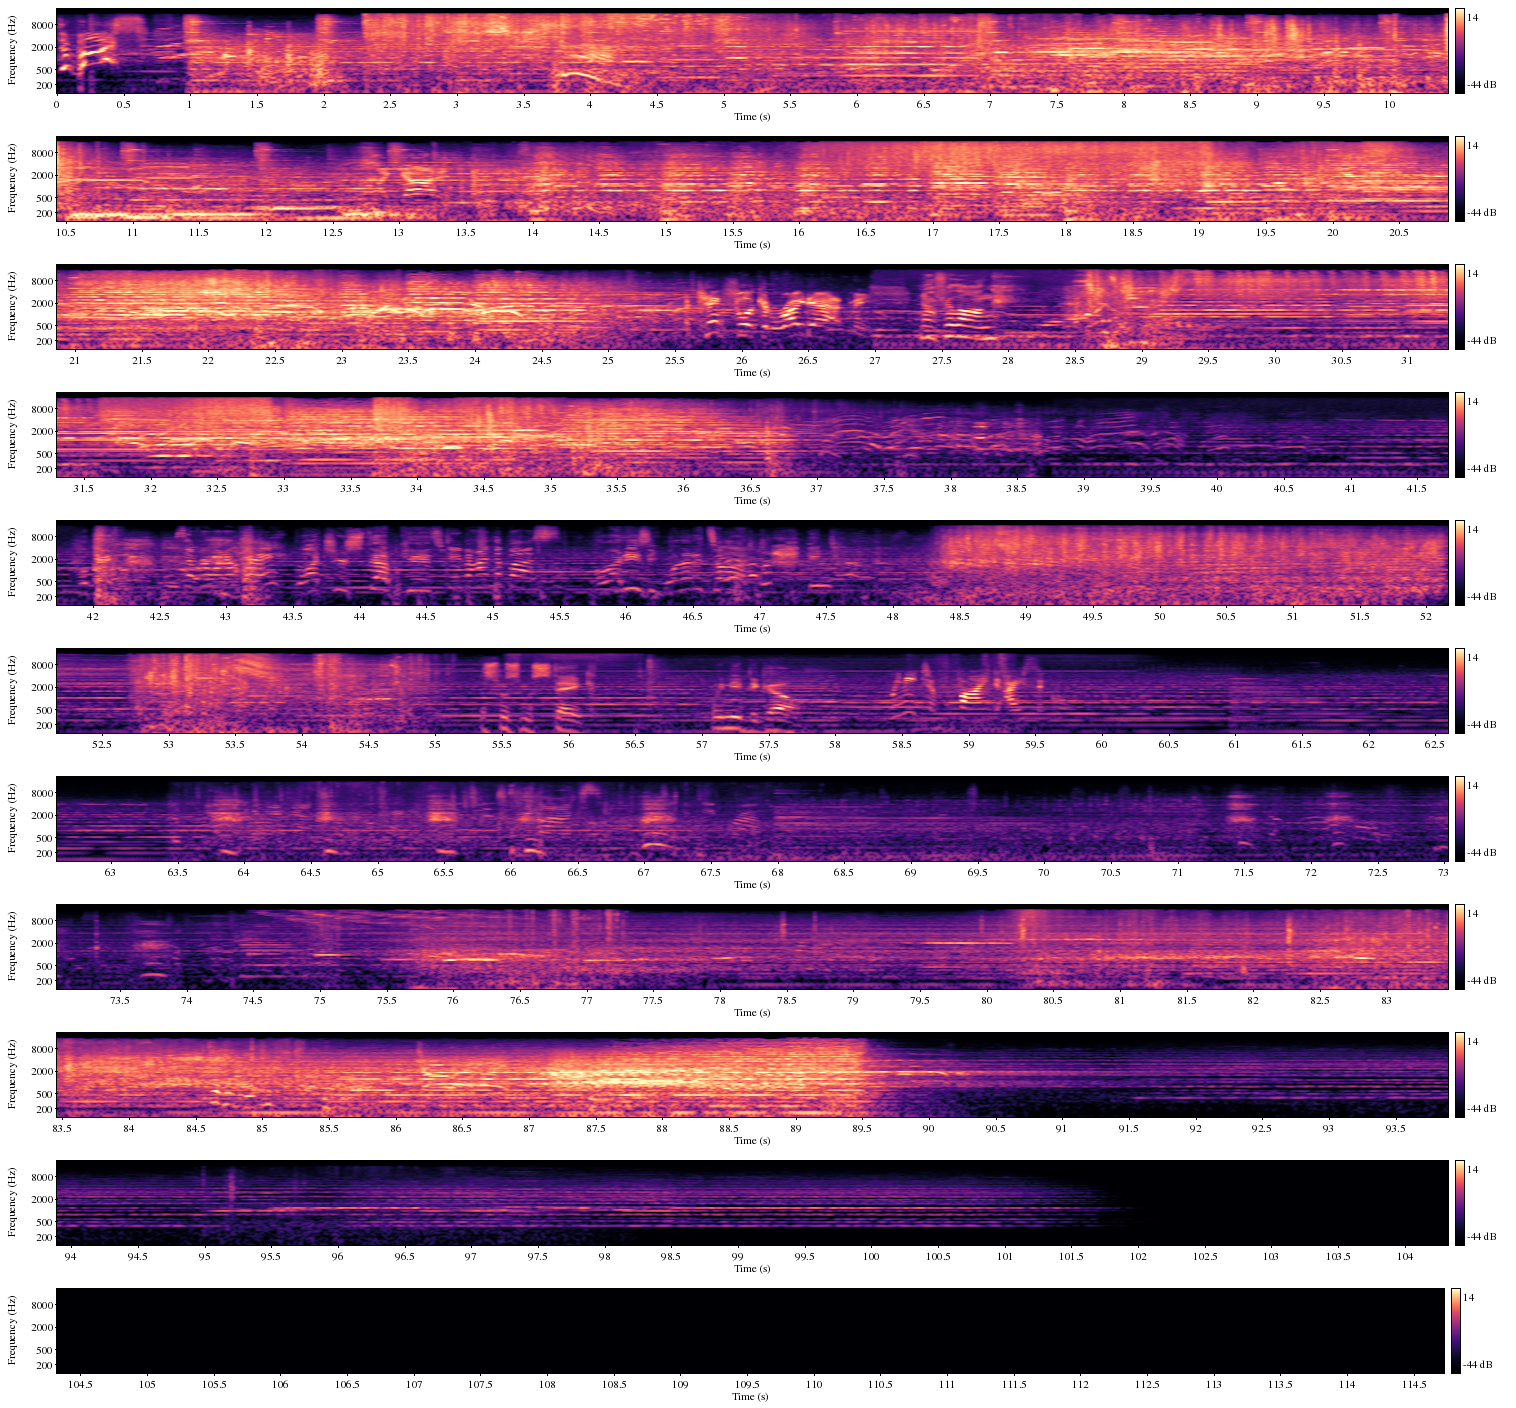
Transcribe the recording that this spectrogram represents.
The looking right at me. Not for long. Okay, Is everyone okay? watch your step, kids. Stay behind the bus. All right, easy, one at a time. What happened? Was a mistake. We need to go. We need to find Icicle.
